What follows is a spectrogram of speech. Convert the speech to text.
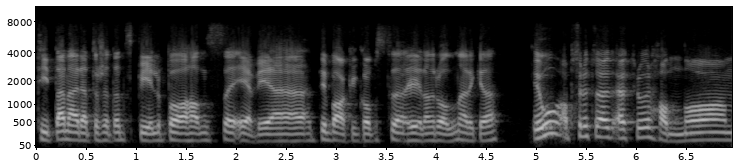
Tittelen er rett og slett et spill på hans evige tilbakekomst i den rollen, er det ikke det? Jo, absolutt. Jeg, jeg, tror han og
